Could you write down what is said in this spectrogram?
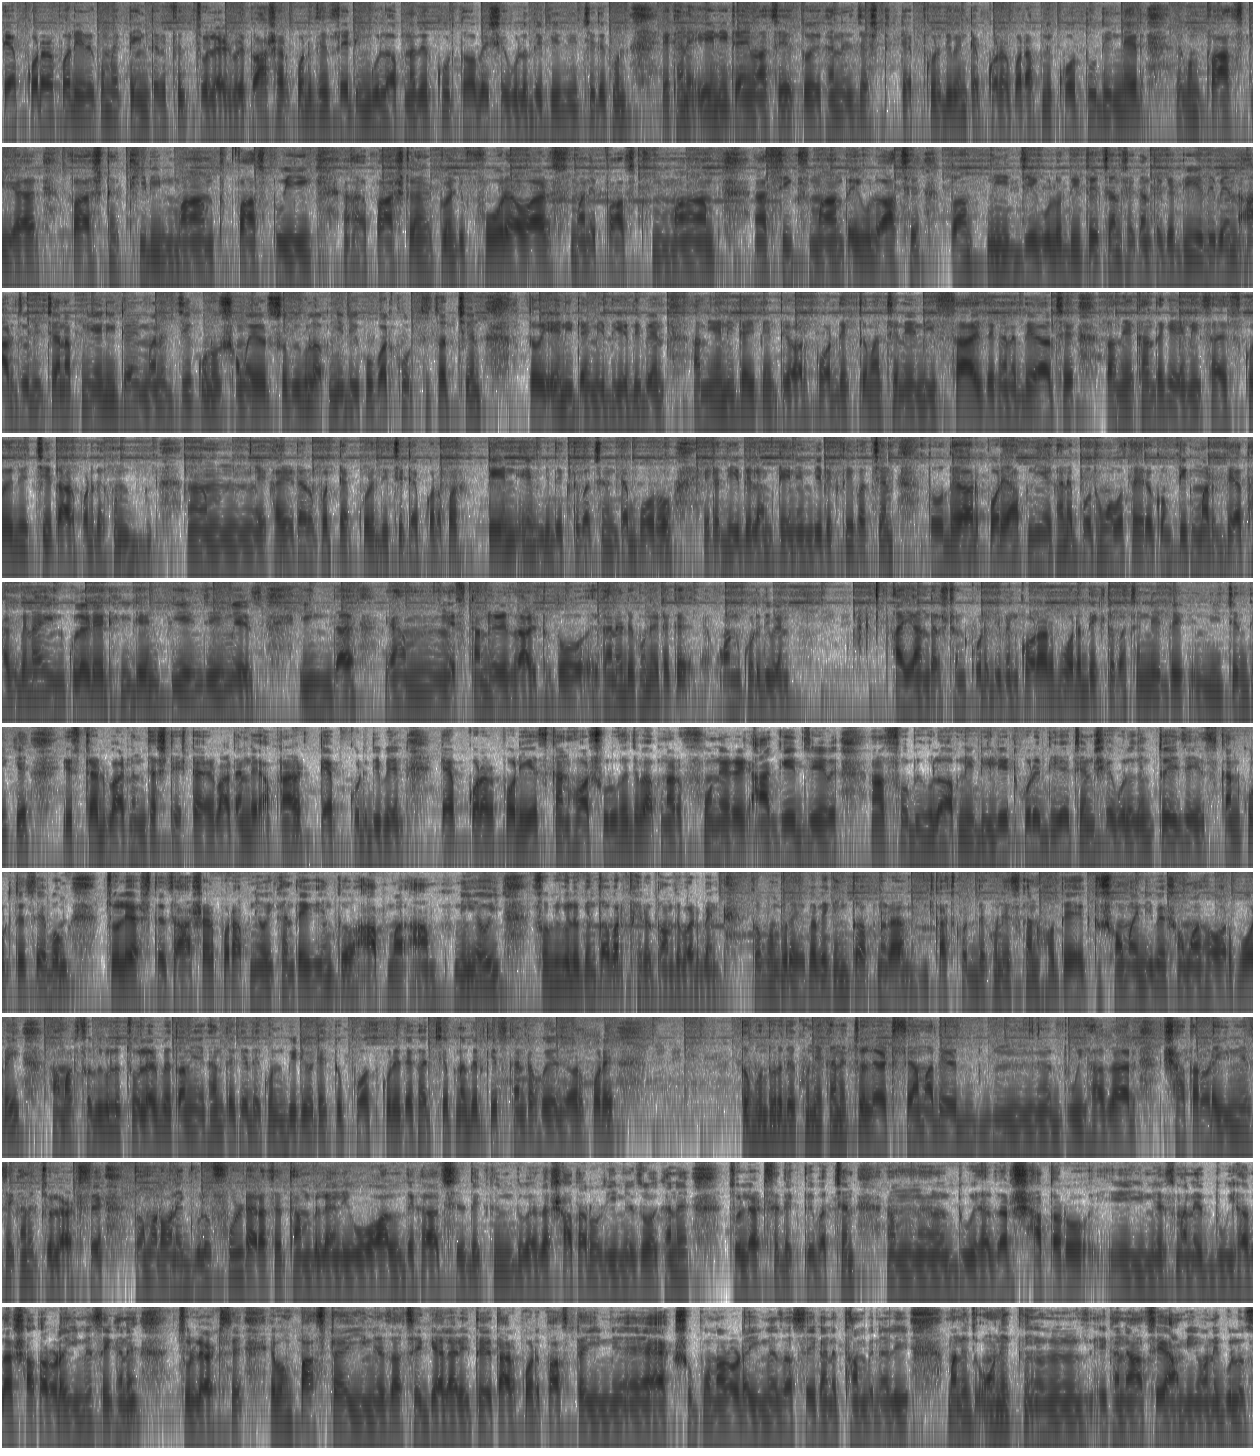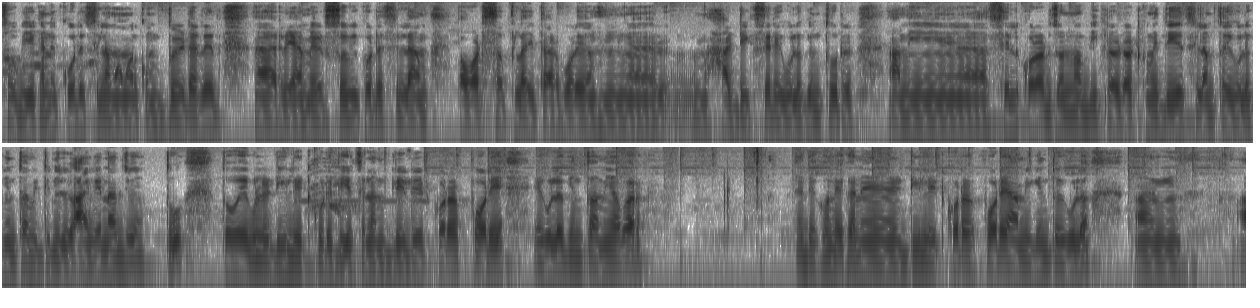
ট্যাপ করার পর এরকম একটা ইন্টারফেস চলে আসবে। তো আসার পর যে সেটিংগুলো আপনাদের করতে হবে সেগুলো দেখিয়ে দিচ্ছি। দেখুন, এখানে এনি টাইম আছে, তো এখানে জাস্ট ট্যাপ করে দিবেন। ট্যাপ করার পর আপনি কত দিনের দেখুন first year first three month first week first twenty four hours মানে ফার্স্ট মান্থ সিক্স মান্থ এগুলো আছে। তো আপনি যেগুলো দিতে চান সেখান থেকে দিয়ে দেবেন। আর যদি চান আপনি এনি টাইম মানে যে কোনো সময়ের ছবিগুলো আপনি রিকভার করতে চাচ্ছেন, তো এনি টাইমে দিয়ে দিবেন। আমি এনি টাইমে দেওয়ার পর দেখতে পাচ্ছেন এনি সাইজ এখানে দেওয়া আছে। তো আমি এখান থেকে এনি সাইজ করে দিচ্ছি। তারপর দেখুন এখানে এটার উপর ট্যাপ করে দিচ্ছি। ট্যাপ করার পর টেন এমবি দেখতে পাচ্ছেন, এটা বড়, এটা দিয়ে দিলাম টেন এমবি দেখতেই পাচ্ছেন। তো দেওয়ার পরে আপনি এখানে প্রথম অবস্থায় এরকম টিকমার্ক দেওয়া থাকবে না। Included hidden PNG image in the স্থান রেজাল্ট তো এখানে দেখুন এটাকে অন করে দিবেন। আই আন্ডারস্ট্যান্ড করে দিবেন। করার পরে দেখতে পাচ্ছেন নিচে- নিচের দিকে স্টার্ট বাটন জাস্ট স্টার্ট বাটনে আপনারা ট্যাপ করে দিবেন। ট্যাপ করার পরই স্ক্যান হওয়া শুরু হয়ে যাবে। আপনার ফোনের আগে যে ছবিগুলো আপনি ডিলিট করে দিয়েছেন, সেগুলো কিন্তু এই যে স্ক্যান করতেছে এবং চলে আসতেছে। আসার পর আপনি ওইখান থেকে কিন্তু আপনি ওই ছবিগুলো কিন্তু আবার ফেরত আনতে পারবেন। তো বন্ধুরা, এভাবে কিন্তু আপনারা কাজ করে দেখুন স্ক্যান হতে একটু সময় নেবে। সময় হওয়ার পরেই আমার ছবিগুলো চলে আসবে। তো আমি এখান থেকে দেখুন ভিডিওটা একটু পজ করে দেখাচ্ছি আপনাদেরকে। স্ক্যানটা হয়ে যাওয়ার পরে তো বন্ধুরা দেখুন, এখানে চলে আসছে আমাদের দুই হাজার সতেরোটা ইমেজ এখানে চলে আসছে। তো আমার অনেকগুলো ফোল্ডার আছে থাম্বেলানি ওয়াল দেখা আছে দেখুন দুই হাজার সতেরোর ইমেজও এখানে চলে আসছে দেখতে পাচ্ছেন। দুই হাজার সতেরো ইমেজ মানে দুই হাজার সতেরোটা ইমেজ এখানে চলে আসছে। এবং পাঁচটা ইমেজ আছে গ্যালারিতে তারপরে পাঁচটা ইমে একশো পনেরোটা ইমেজ আছে এখানে থাম্বেনালি মানে অনেক এখানে আছে। আমি অনেকগুলো ছবি এখানে করেছিলাম, আমার কম্পিউটারের র্যামের ছবি করেছিলাম পাওয়ার সাপ্লাই তারপরে হার্ড ডিস্কের এগুলো কিন্তু আমি সেল করার জন্য বিক্রয় ডট কমে দিয়েছিলাম। তো এগুলো কিন্তু আমি লাগে না যেহেতু, তো এগুলো ডিলিট করে দিয়েছিলাম। ডিলিট করার পরে এগুলো কিন্তু আমি আবার, দেখুন এখানে ডিলিট করার পরে আমি কিন্তু এগুলো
